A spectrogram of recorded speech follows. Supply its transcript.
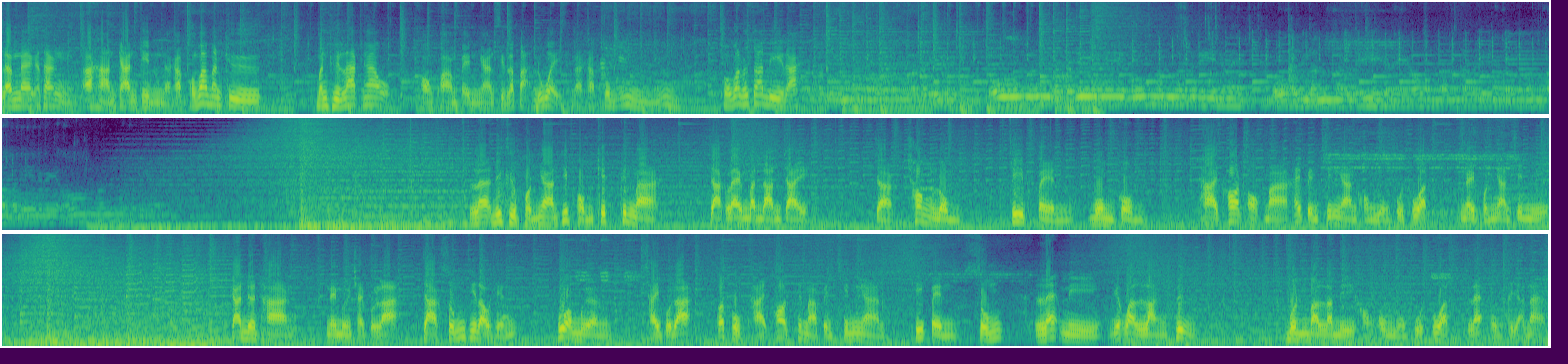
และแม้กระทั่งอาหารการกินนะครับ ผมว่ามันคือมันคือรากเหง้าของความเป็นงานศิลปะด้วยนะครับ ผมอืมผมว่ารสชาติดีนะ และนี่คือผลงานที่ผมคิดขึ้นมา จากแรงบันดาลใจ จากช่องลมที่เป็นวงกลมถ่ายทอดออกมาให้เป็นชิ้นงานของหลวงปู่ทวดในผลงานชิ้นนี้ การเดินทางในเมืองชัยปุระ จากซุ้มที่เราเห็นทั่วเมืองชัยปุระก็ถูกถ่ายทอดขึ้นมาเป็นชิ้นงานที่เป็นซุ้ม และมีเรียกว่าลังพึ่ง บนบารมีขององค์หลวงปู่ทวด และองค์พญานาค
